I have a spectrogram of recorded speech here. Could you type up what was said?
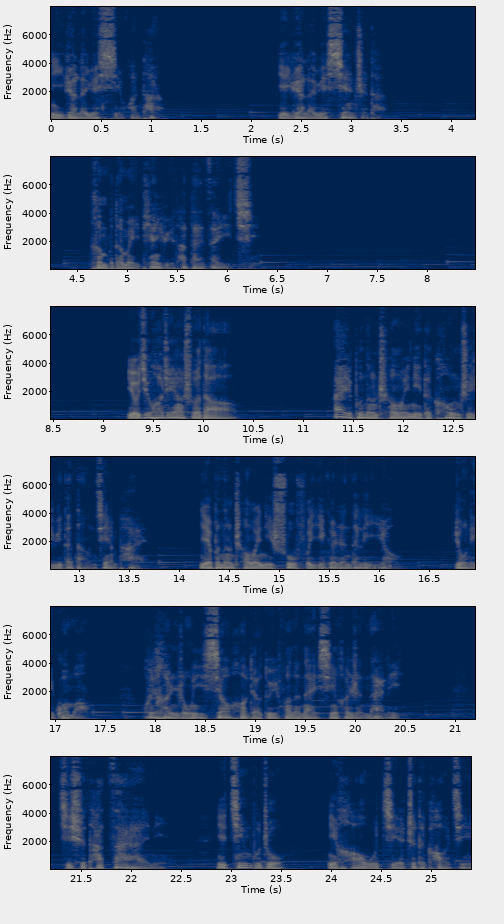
你越来越喜欢他。也越来越限制他，恨不得每天与他待在一起。有句话这样说道：“爱不能成为你的控制欲的挡箭牌，也不能成为你束缚一个人的理由。用力过猛，会很容易消耗掉对方的耐心和忍耐力。即使他再爱你，也经不住你毫无节制的靠近。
